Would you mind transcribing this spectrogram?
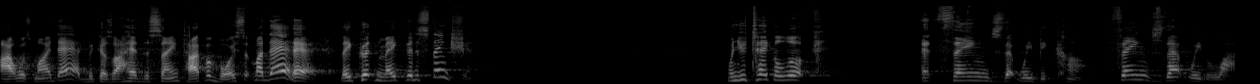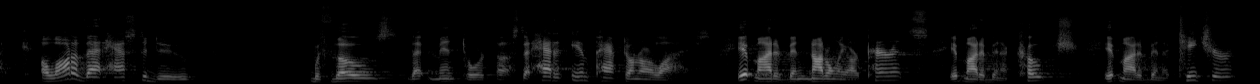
I was my dad because I had the same type of voice that my dad had. They couldn't make the distinction. When you take a look at things that we become, things that we like, a lot of that has to do with those that mentored us, that had an impact on our lives. It might have been not only our parents, it might have been a coach, it might have been a teacher,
